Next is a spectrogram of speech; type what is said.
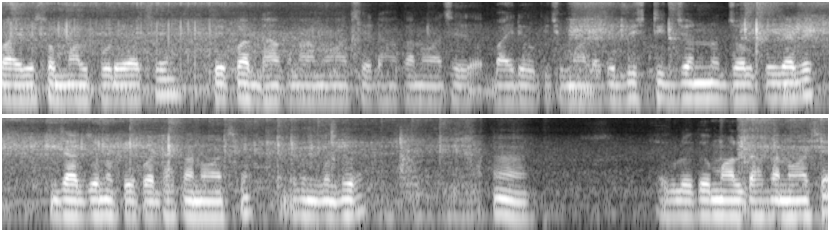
বাইরে সব মাল পড়ে আছে। পেপার ঢাকানো আছে ঢাকানো আছে, বাইরেও কিছু মাল আছে। বৃষ্টির জন্য জল পেয়ে যাবে, যার জন্য পেপার ঢাকানো আছে। দেখুন বন্ধুরা হ্যাঁ এগুলোতেও মাল ঢাকানো আছে।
